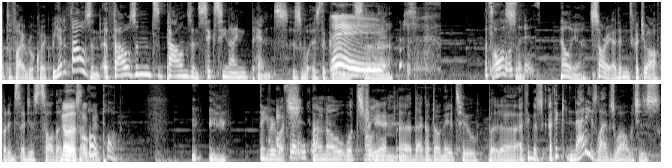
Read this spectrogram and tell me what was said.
tiltify real quick. We had a thousand, a thousand pounds and sixty nine pence is what is the current. Hey. Uh, that's Of awesome. it is. Hell yeah. Sorry, I didn't mean to cut you off, but I just, I just saw that. No, and I that's like, all oh, Pog. Thank you very much. Excellent I don't know what Oh, stream yeah, uh, that got donated to, but uh, I think there's I think Natty's live as well, which is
